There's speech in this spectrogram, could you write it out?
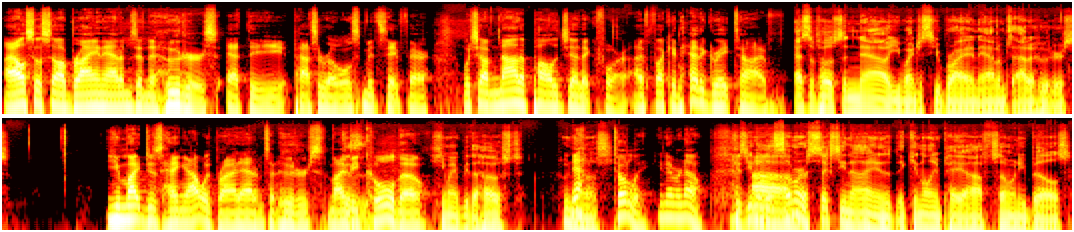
I also saw Bryan Adams and the Hooters at the Paso Robles Mid State Fair, which I'm not apologetic for. I fucking had a great time. As opposed to now, you might just see Bryan Adams out of Hooters. You might just hang out with Bryan Adams at Hooters. Might be cool though. He might be the host. Who Yeah, knows? totally. You never know, Because you know the Um, summer of '69, it can only pay off so many bills.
